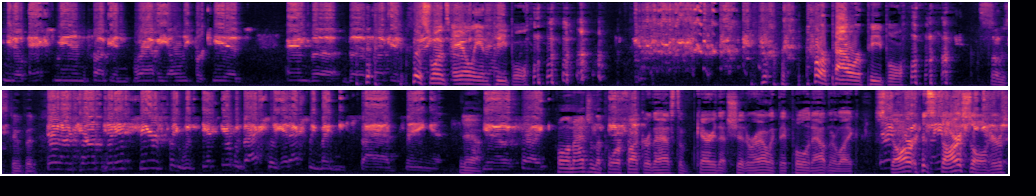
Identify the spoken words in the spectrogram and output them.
you know, X-Men fucking ravioli for kids, and the, the fucking... this one's alien people or power people. so stupid. Dude, I'm telling you, it seriously was, it, it was actually, it actually made me sad seeing it. Yeah. You know, it's like, Well, imagine the poor fucker that has to carry that shit around. Like they pull it out and they're like, "Star, Star Soldiers."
